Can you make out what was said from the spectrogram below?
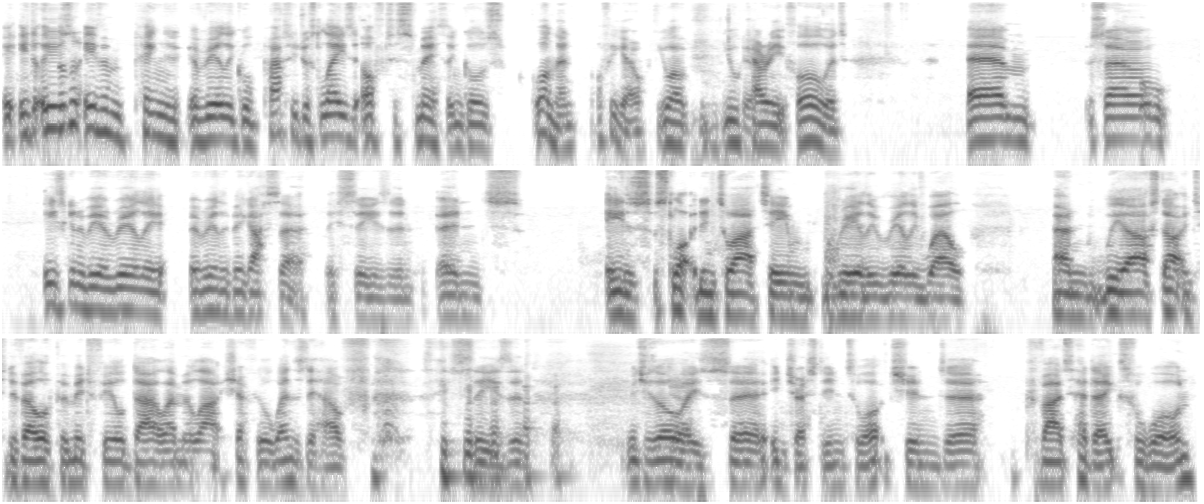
he, he doesn't even ping a really good pass. He just lays it off to Smith and goes, "Go on, then, off you go. You have, you yeah. carry it forward." Um, so he's going to be a really a really big asset this season, and he's slotted into our team really really well. And we are starting to develop a midfield dilemma like Sheffield Wednesday have this season, which is always yeah. uh, interesting to watch and uh, provides headaches for Warne,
